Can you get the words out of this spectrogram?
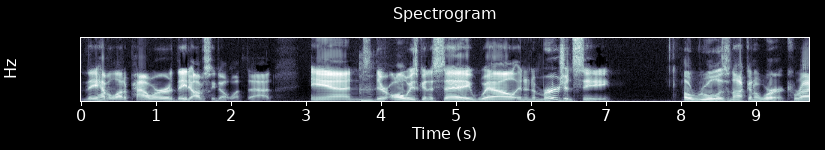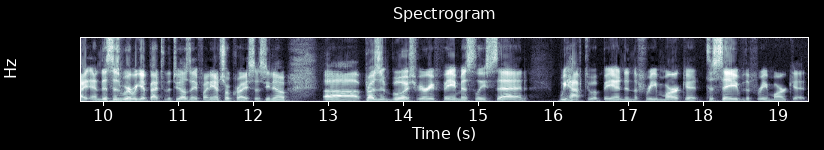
they have a lot of power. They obviously don't want that. And mm. they're always going to say, well, in an emergency, a rule is not going to work, right? And this is where we get back to the 2008 financial crisis. You know, uh, President Bush very famously said, we have to abandon the free market to save the free market.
